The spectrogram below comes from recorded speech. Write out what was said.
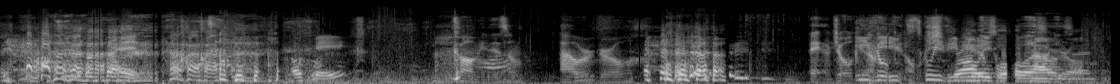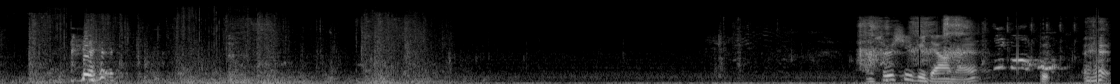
Okay. Communism. Our girl. hey, I'm joking. I'm Easy, joking. Oh, squeezy, shit. Beautiful equal power our girl. Sure she'd be down, right?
